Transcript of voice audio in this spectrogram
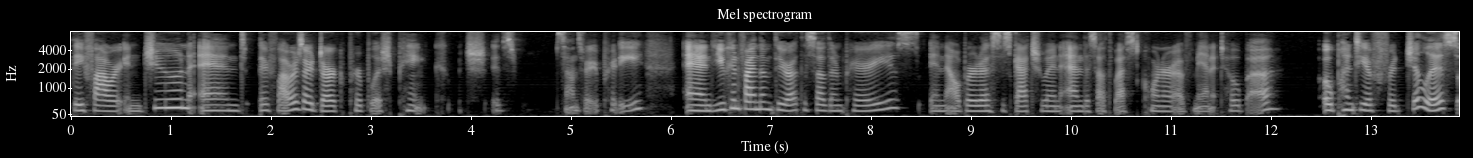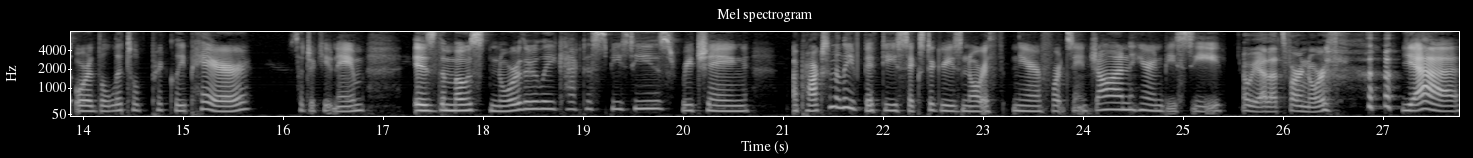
They flower in June, and their flowers are dark purplish pink, which is sounds very pretty. And you can find them throughout the southern prairies in Alberta, Saskatchewan, and the southwest corner of Manitoba. Opuntia fragilis, or the little prickly pear, such a cute name, is the most northerly cactus species, reaching approximately 56 degrees north near Fort St. John here in BC. Oh, yeah, that's far north. yeah.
